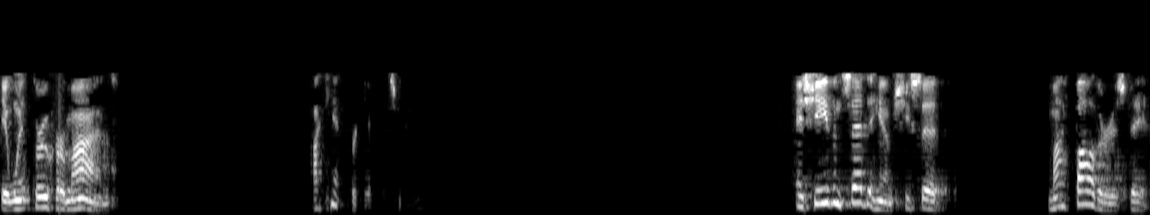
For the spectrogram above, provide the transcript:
it went through her mind I can't forgive this man. And she even said to him, She said, My father is dead.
